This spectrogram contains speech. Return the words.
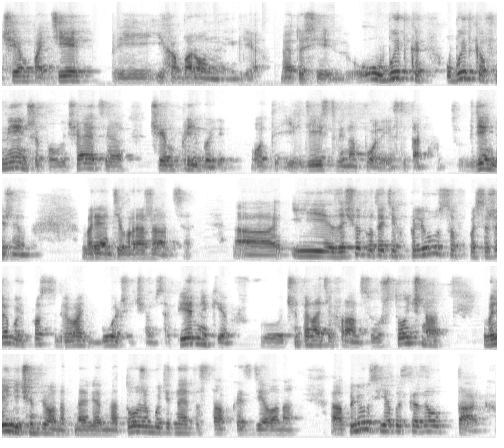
чем потерь при их оборонной игре. Ну, то есть убытка, убытков меньше получается, чем прибыли от их действий на поле, если так вот в денежном варианте выражаться. А, и за счет вот этих плюсов ПСЖ будет просто забивать больше, чем соперники в чемпионате Франции уж точно. В Лиге чемпионов, наверное, тоже будет на это ставка сделана. А плюс, я бы сказал так,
